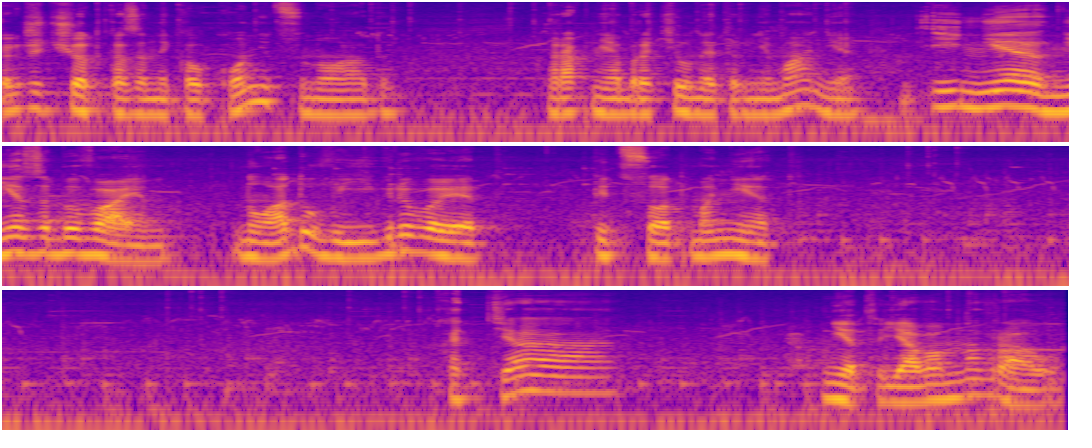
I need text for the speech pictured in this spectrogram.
Как же четко заныкал конницу Нуаду. Рак не обратил на это внимания. И не, не забываем. Нуаду выигрывает 500 монет. Хотя... Нет, я вам наврал.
